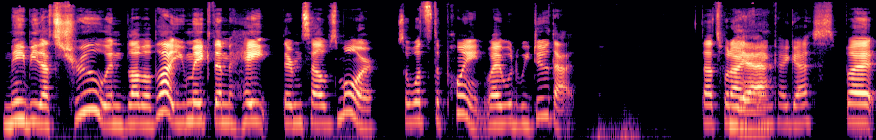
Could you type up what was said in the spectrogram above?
maybe that's true, and blah blah blah. You make them hate themselves more. So what's the point? Why would we do that? That's what Yeah. I think, I guess. But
